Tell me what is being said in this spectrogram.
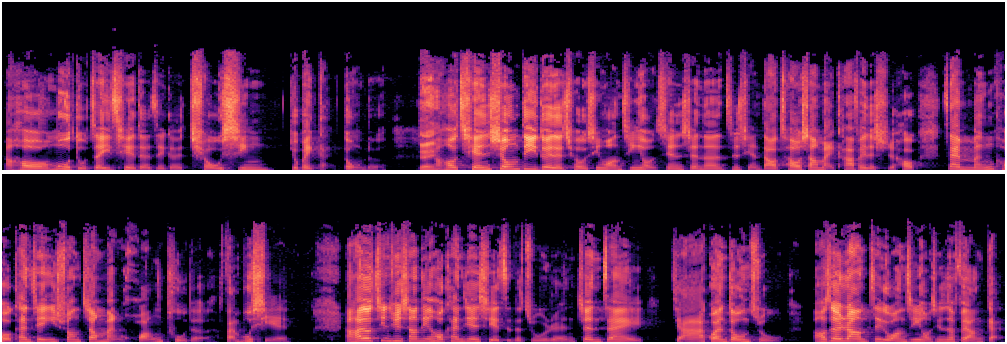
然后目睹这一切的这个球星就被感动了。对。然后前兄弟队的球星王金勇先生呢，之前到超商买咖啡的时候，在门口看见一双沾满黄土的帆布鞋，然后他就进去商店后，看见鞋子的主人正在夹关东煮，然后这让这个王金勇先生非常感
